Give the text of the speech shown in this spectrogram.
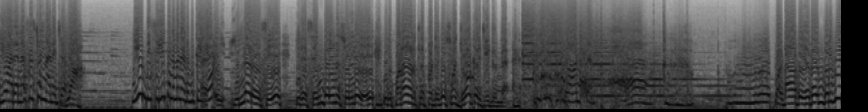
you are an assistant manager யா ஏன் இப்படி சிலித்தனமா நடந்துக்கிறீங்க இல்ல ரோசி இத செங்கல்னு சொல்லி இது படாத இடத்துல பட்டது சும்மா ஜோக் அடிச்சுட்டு இருந்தேன். படாத இடம்ங்கிறது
